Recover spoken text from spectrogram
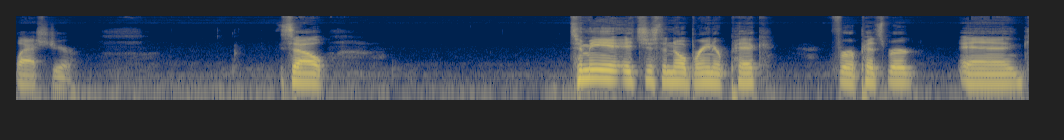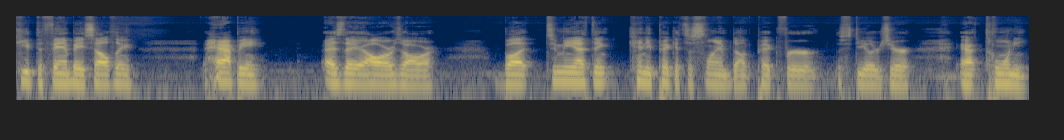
last year. So to me, it's just a no-brainer pick for Pittsburgh and keep the fan base healthy, happy as they always are. But to me, I think Kenny Pickett's a slam dunk pick for the Steelers here at 20.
